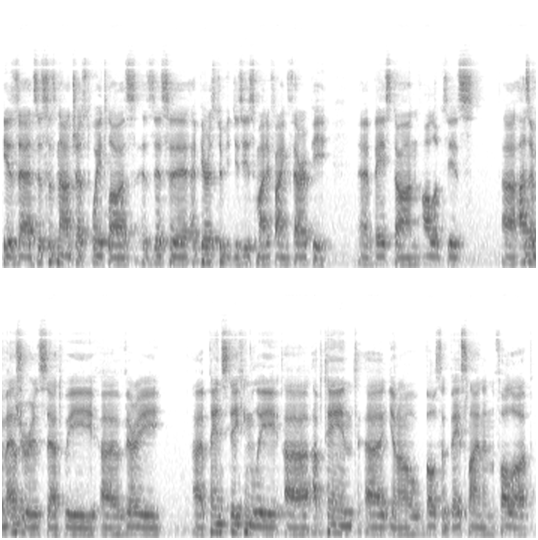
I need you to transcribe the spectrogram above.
is that this is not just weight loss. This uh, appears to be disease-modifying therapy uh, based on all of these uh, other measures that we uh, very uh, painstakingly obtained, you know, both at baseline and follow-up.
